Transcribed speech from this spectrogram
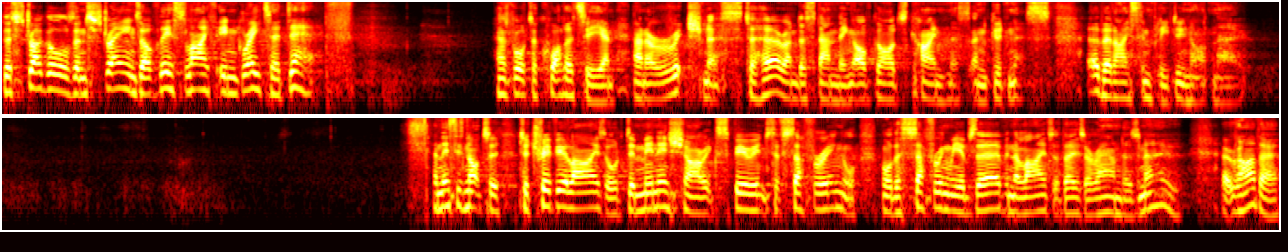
the struggles and strains of this life in greater depth has brought a quality and, and a richness to her understanding of God's kindness and goodness that I simply do not know. And this is not to, to trivialize or diminish our experience of suffering or, or the suffering we observe in the lives of those around us. No. Uh, rather,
